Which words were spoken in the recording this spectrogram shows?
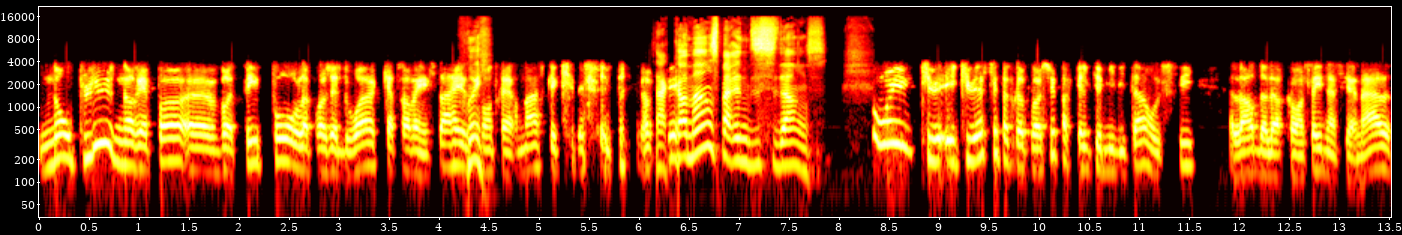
non plus n'aurait pas euh, voté pour le projet de loi 96, contrairement à ce que Québec Ça commence par une dissidence. Oui, et QS s'est fait reprocher par quelques militants aussi lors de leur conseil national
